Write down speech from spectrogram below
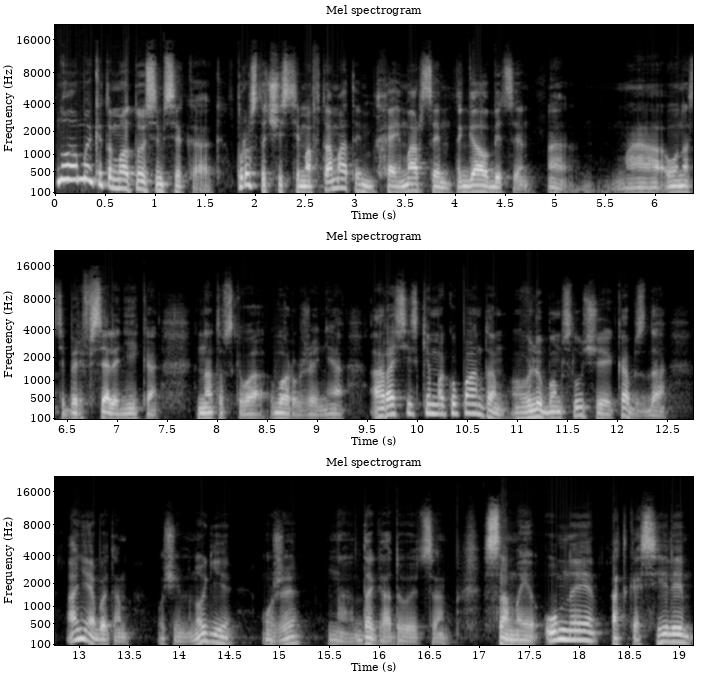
Ну а мы к этому относимся как? Просто чистим автоматы, хаймарсы, гаубицы. А, а у нас теперь вся линейка натовского вооружения. А российским оккупантам в любом случае капсда. Они об этом очень многие уже догадываются. Самые умные откосили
